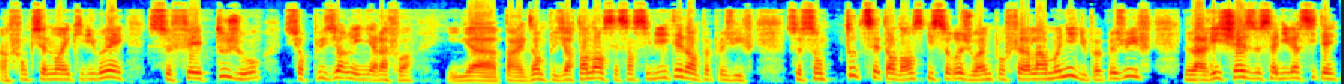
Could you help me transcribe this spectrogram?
Un fonctionnement équilibré se fait toujours sur plusieurs lignes à la fois. Il y a par exemple plusieurs tendances et sensibilités dans le peuple juif. Ce sont toutes ces tendances qui se rejoignent pour faire l'harmonie du peuple juif, la richesse de sa diversité.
